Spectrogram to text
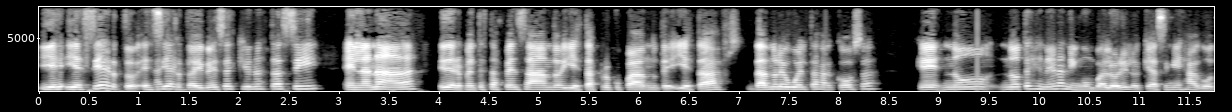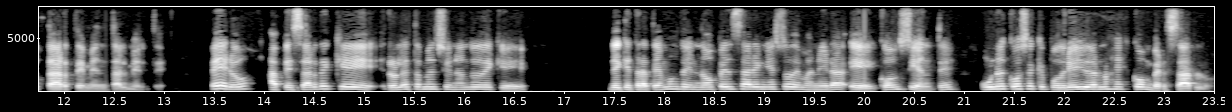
y, es, y es cierto, es cierto, hay veces que uno está así en la nada y de repente estás pensando y estás preocupándote y estás dándole vueltas a cosas que no, no te generan ningún valor y lo que hacen es agotarte mentalmente. Pero a pesar de que Rola está mencionando de que de que tratemos de no pensar en eso de manera eh, consciente, una cosa que podría ayudarnos es conversarlo.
